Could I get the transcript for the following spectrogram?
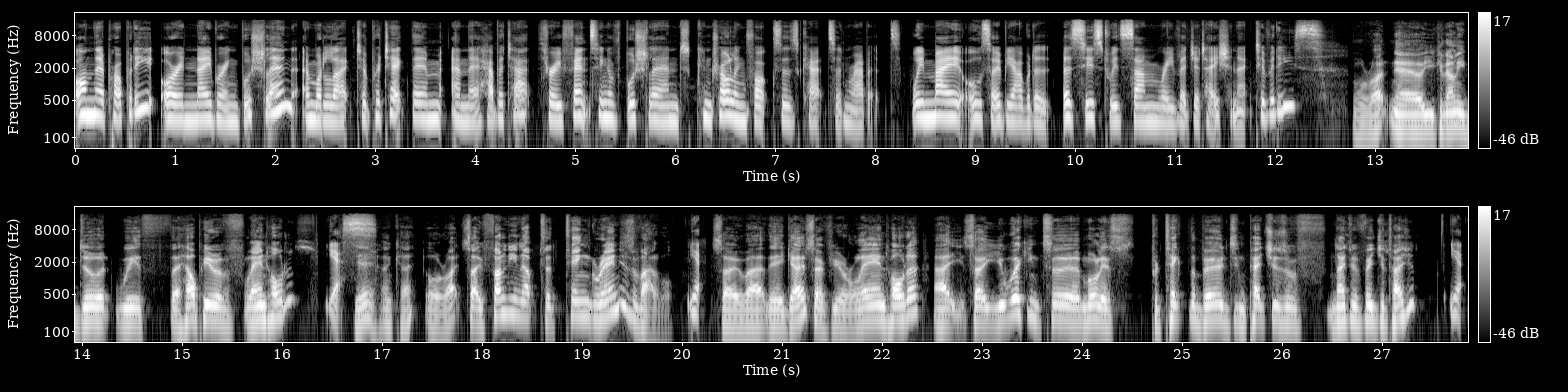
on their property or in neighbouring bushland and would like to protect them and their habitat through fencing of bushland, controlling foxes, cats, and rabbits. We may also be able to assist with some revegetation activities. All right. Now you can only do it with the help here of landholders. Yes. Yeah. Okay. All right. So funding up to ten grand is available. Yeah. So uh, there you go. So if you're a landholder, uh, so you're working to more or less protect the birds in patches of native vegetation. Yep.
